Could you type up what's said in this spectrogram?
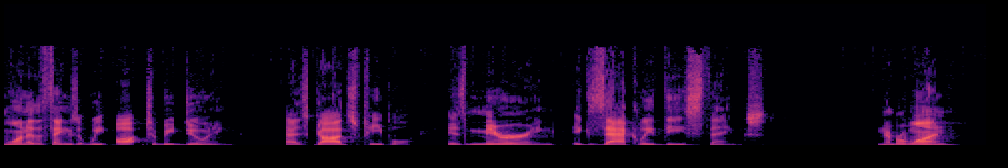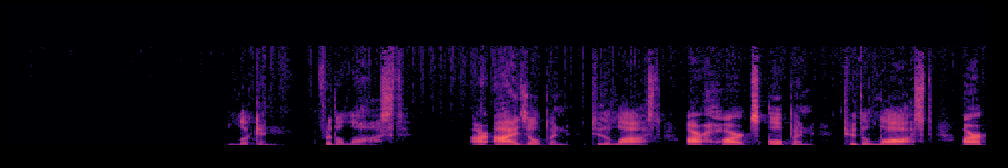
one of the things that we ought to be doing as God's people is mirroring exactly these things. Number one, looking for the lost, our eyes open to the lost, our hearts open to the lost, our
